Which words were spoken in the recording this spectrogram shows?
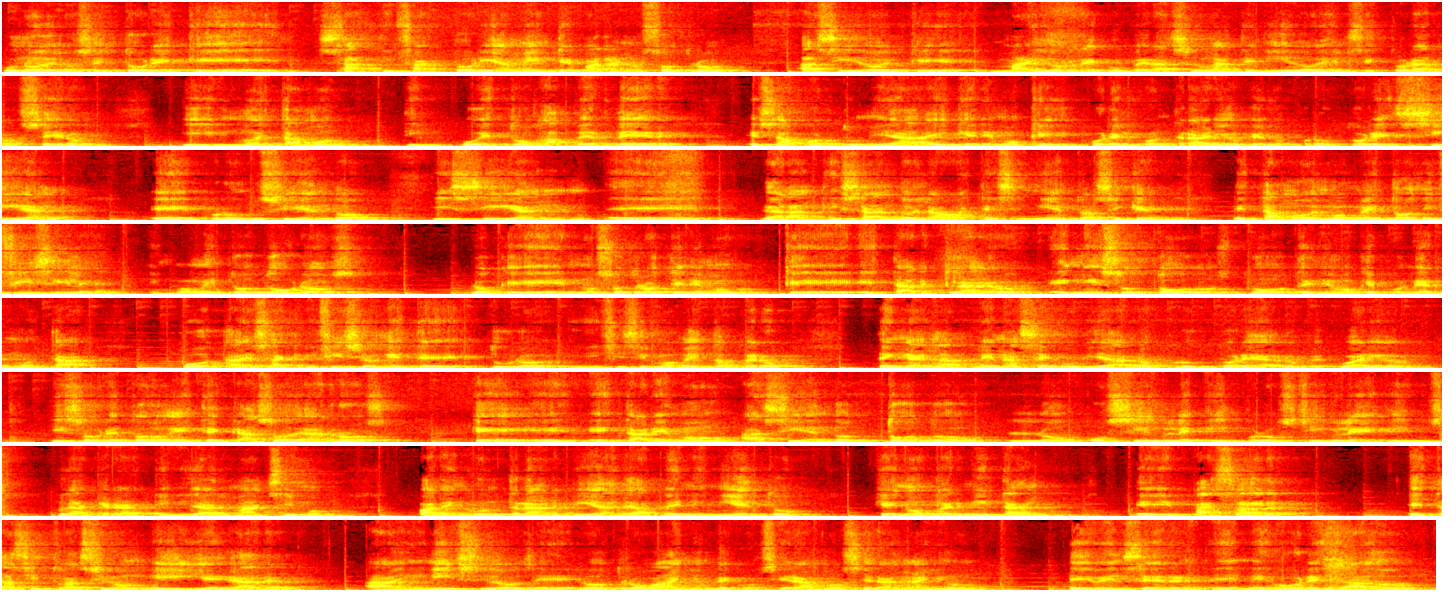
Uno de los sectores que satisfactoriamente para nosotros ha sido el que mayor recuperación ha tenido es el sector arrocero y no estamos dispuestos a perder esa oportunidad y queremos que por el contrario que los productores sigan eh, produciendo y sigan eh, garantizando el abastecimiento. Así que estamos en momentos difíciles, en momentos duros. Lo que nosotros tenemos que estar claros en eso todos, todos tenemos que poner nuestra cuota de sacrificio en este duro y difícil momento, pero tengan la plena seguridad los productores agropecuarios y sobre todo en este caso de arroz que eh, estaremos haciendo todo lo posible, imposible y la creatividad al máximo para encontrar vías de advenimiento que nos permitan eh, pasar esta situación y llegar a inicios del otro año que consideramos serán años deben ser eh, mejores dados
